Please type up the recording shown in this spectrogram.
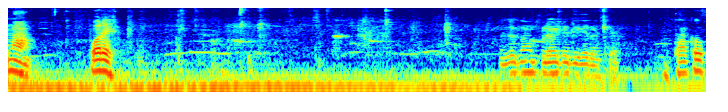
না পরে প্লেটের দিকে রয়েছে। থাকুক।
